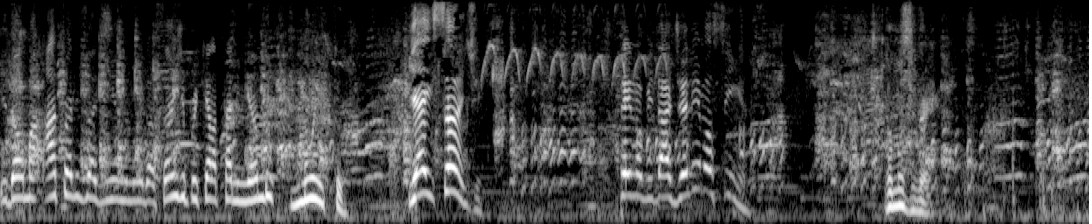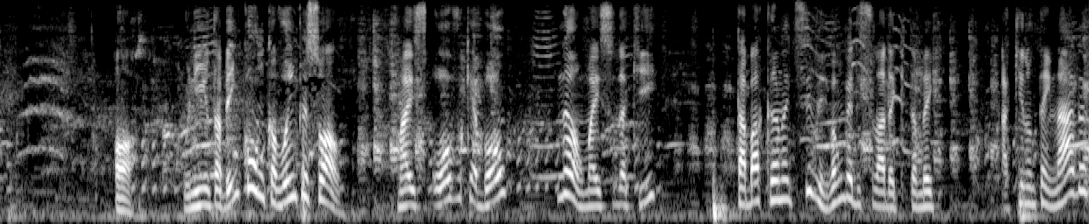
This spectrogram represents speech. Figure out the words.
e dar uma atualizadinha no ninho da Sandy, porque ela tá ninhando muito. E aí, Sandy? Tem novidade ali, mocinha? Vamos ver. Ó, o ninho tá bem côncavo, hein, pessoal? Mas ovo que é bom? Não, mas isso daqui tá bacana de se ver. Vamos ver desse lado aqui também. Aqui não tem nada.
